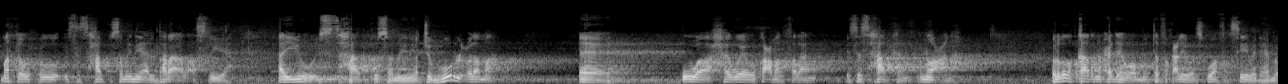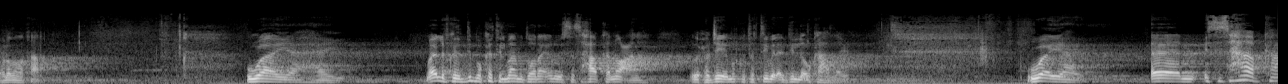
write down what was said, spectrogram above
marka wuxuu istisxaab ku samaynaya albara alasliya ayuu istisxaab ku samaynaya jumhuur اlculamaa waxa wey way ku camal falaan istisxaabkan noocan ah. Culamada qaarna waxay dhaheen waa muttafaq aleyh waa isku waafaqsanya bay dhaheen culamada qaar. Waayahay mualifkana dib uu ka tilmaami doonaa inuu istisxaabka noocan ah uu xujaya markuu tartiib aladila uu ka hadlayo. Waayahay istisxaabka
